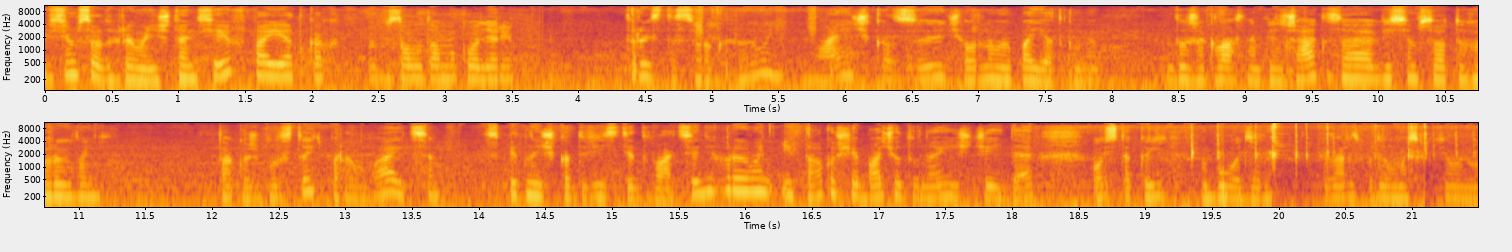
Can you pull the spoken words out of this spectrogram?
800 гривень штанці в паєтках в золотому кольорі. 340 гривень маєчка з чорними паєтками. Дуже класний піджак за 800 гривень. Також блистить, переливається. Спідничка 220 гривень, і також я бачу до неї ще йде ось такий боді. Зараз подивимось, скільки воно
